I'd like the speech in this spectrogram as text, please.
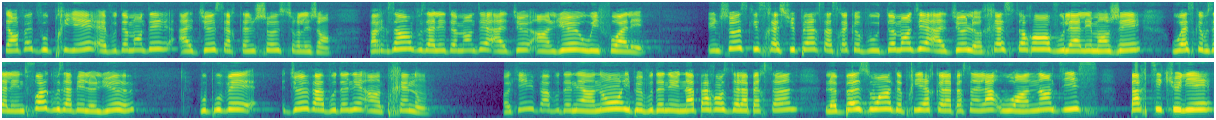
c'est en fait vous priez et vous demandez à Dieu certaines choses sur les gens. Par exemple, vous allez demander à Dieu un lieu où il faut aller. Une chose qui serait super, ça serait que vous demandiez à Dieu le restaurant où vous voulez aller manger, où est-ce que vous allez, une fois que vous avez le lieu, vous pouvez, Dieu va vous donner un prénom. Ok, il va vous donner un nom, il peut vous donner une apparence de la personne, le besoin de prière que la personne a ou un indice particulier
